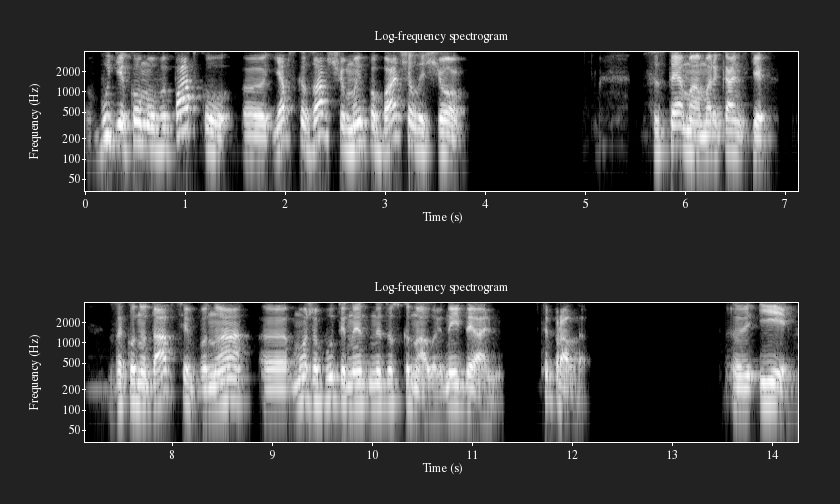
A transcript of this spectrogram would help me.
в будь-якому випадку е, я б сказав, що ми побачили, що система американських законодавців вона може бути не, недосконалою, не ідеальною. Це правда. І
